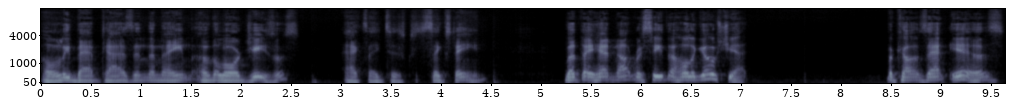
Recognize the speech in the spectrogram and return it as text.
only baptized in the name of the Lord Jesus, Acts 8, 16, but they had not received the Holy Ghost yet, because that is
